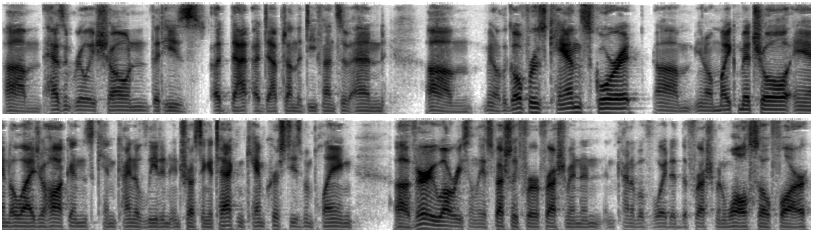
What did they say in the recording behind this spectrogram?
um, hasn't really shown that he's a, that adept on the defensive end. Um, you know, the Gophers can score it. Um, you know, Mike Mitchell and Elijah Hawkins can kind of lead an interesting attack, and Cam Christie's been playing uh, very well recently, especially for a freshman, and, and, kind of avoided the freshman wall so far.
